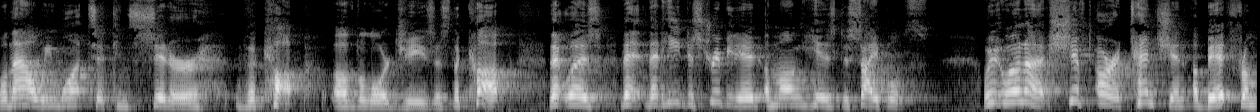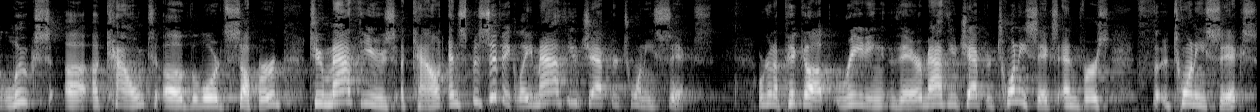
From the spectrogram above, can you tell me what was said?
Well, now we want to consider the cup of the Lord Jesus, the cup that was that, that he distributed among his disciples. We want to shift our attention a bit from Luke's uh, account of the Lord's Supper to Matthew's account, and specifically Matthew chapter 26. We're going to pick up reading there, Matthew chapter 26 and verse 26.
